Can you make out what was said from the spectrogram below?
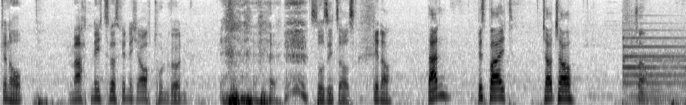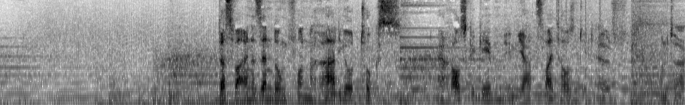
Genau. Macht nichts, was wir nicht auch tun würden. so sieht's aus. Genau. Dann bis bald. Ciao, ciao. Ciao. Das war eine Sendung von Radio Tux, herausgegeben im Jahr 2011 unter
